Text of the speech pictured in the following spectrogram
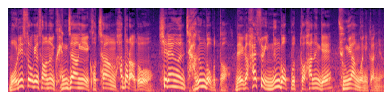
머릿속에서는 굉장히 거창하더라도 실행은 작은 것부터 내가 할 수 있는 것부터 하는 게 중요한 거니까요.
